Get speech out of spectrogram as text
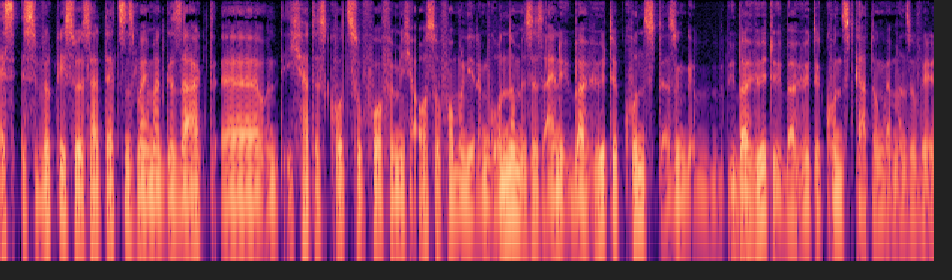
es ist wirklich so, es hat letztens mal jemand gesagt, äh, und ich hatte es kurz zuvor für mich auch so formuliert. Im Grunde genommen ist es eine überhöhte Kunst, also überhöhte, überhöhte Kunstgattung, wenn man so will.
